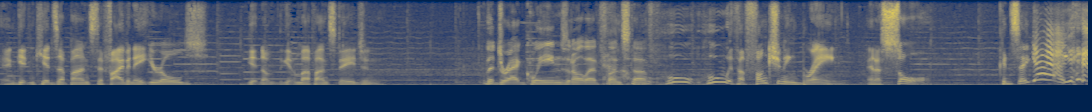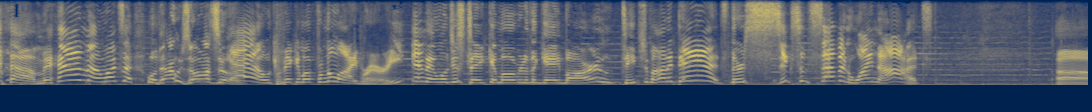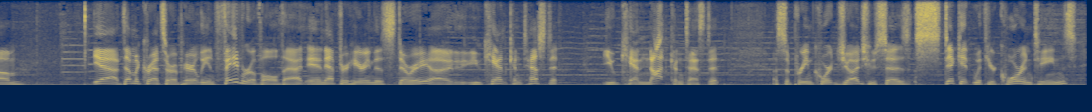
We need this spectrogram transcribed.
and getting kids up on st- five and eight year olds getting them getting them up on stage and the drag queens and all that fun stuff. who who with a functioning brain and a soul can say yeah yeah man what's that well That was awesome. yeah we'll pick him up from the library and then we'll just take him over to the gay bar and teach him how to dance they're six and seven why not um yeah, Democrats are apparently in favor of all that, and after hearing this story, uh, you can't contest it. You cannot contest it. A Supreme Court judge who says, stick it with your quarantines,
